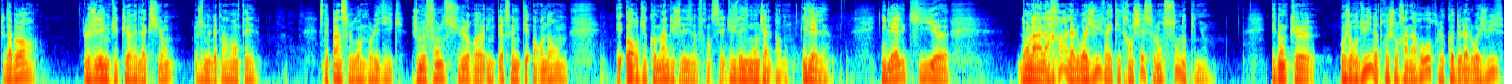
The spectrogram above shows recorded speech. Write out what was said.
Tout d'abord, le judaïsme du cœur et de l'action, je ne l'ai pas inventé. Ce n'est pas un slogan politique. Je me fonde sur une personnalité hors norme et hors du commun du judaïsme français, du judaïsme mondial, pardon. Hillel. Hillel qui dont la halacha, la loi juive, a été tranchée selon son opinion. Et donc, euh, aujourd'hui, notre Shulchan Arour, le code de la loi juive,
